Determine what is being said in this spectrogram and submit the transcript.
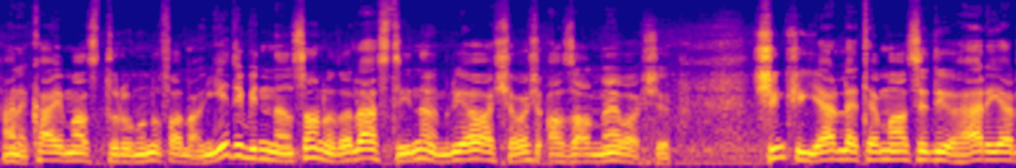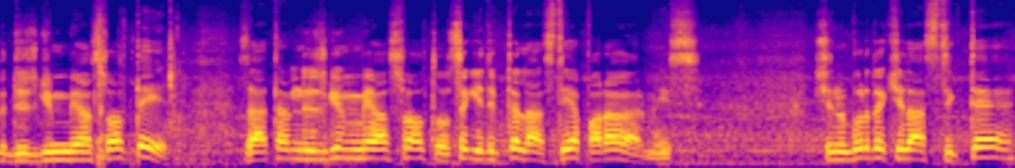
Hani kaymaz durumunu falan. 7 binden sonra da lastiğin ömrü yavaş yavaş azalmaya başlıyor. Çünkü yerle temas ediyor. Her yer düzgün bir asfalt değil. Zaten düzgün bir asfalt olsa gidip de lastiğe para vermeyiz. Şimdi buradaki lastikte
